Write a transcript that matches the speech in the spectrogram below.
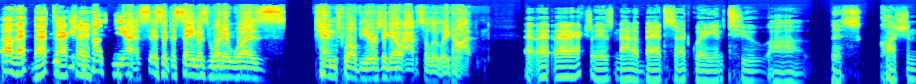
Oh, that that's we keep in actually yes. Is it the same as what it was 10, 12 years ago? Absolutely not. that, that, that actually is not a bad segue into uh, this question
